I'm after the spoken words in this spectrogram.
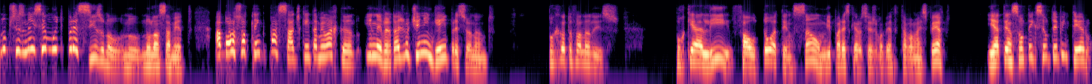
Não precisa nem ser muito preciso no, no, no lançamento. A bola só tem que passar de quem está me marcando. E, na verdade, não tinha ninguém pressionando. Por que eu estou falando isso? Porque ali faltou atenção, me parece que era o Sérgio Roberto que estava mais perto, e a atenção tem que ser o tempo inteiro.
